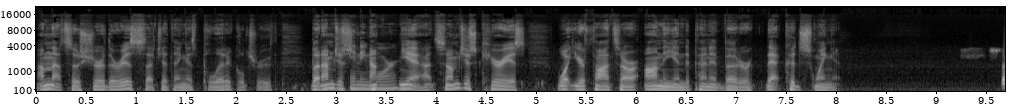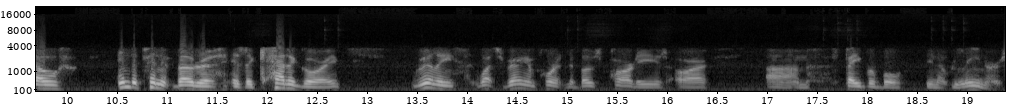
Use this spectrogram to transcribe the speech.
I'm not so sure there is such a thing as political truth. But I'm just Anymore? yeah. So I'm just curious what your thoughts are on the independent voter that could swing it. So, independent voter is a category. Really, what's very important to both parties are um, favorable, you know, leaners.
